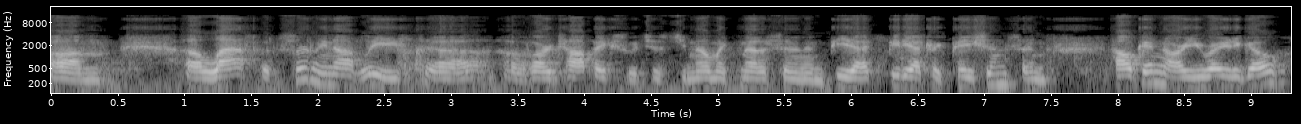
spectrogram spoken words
Um, uh, last but certainly not least uh, of our topics, which is genomic medicine in pediatric patients. And Hakon, are you ready to go?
